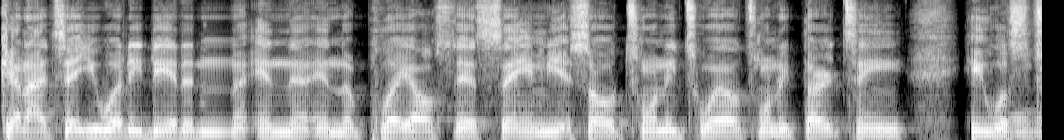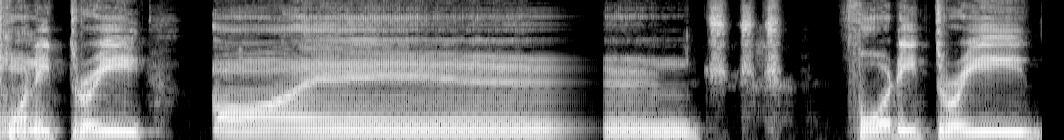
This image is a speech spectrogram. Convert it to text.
Can I tell you what he did in the in the in the playoffs that same year? So 2012, 2013, he was Mhm. 23 on 43,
